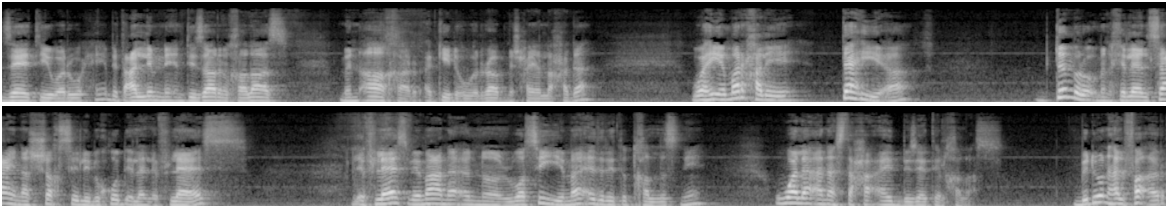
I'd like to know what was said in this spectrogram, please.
ذاتي وروحي. بتعلمني انتظار الخلاص من آخر أكيد هو الرب مش حيلا حدا. وهي مرحلة تهيئة بتمرق من خلال سعينا الشخصي اللي بيقود إلى الإفلاس. الإفلاس بمعنى أنه الوصية ما قدرت تخلصني ولا أنا استحقيت بذاتي الخلاص. بدون هالفقر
